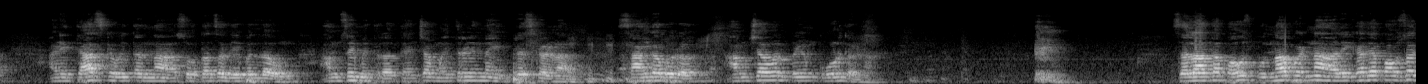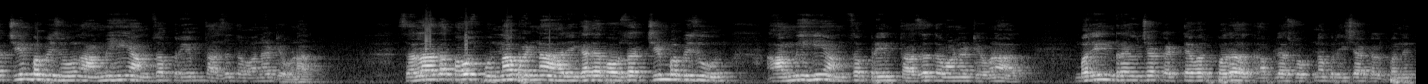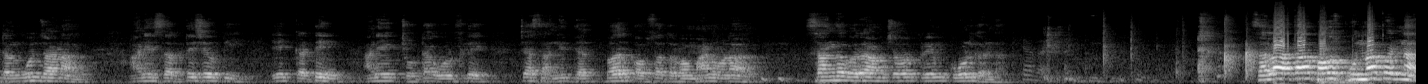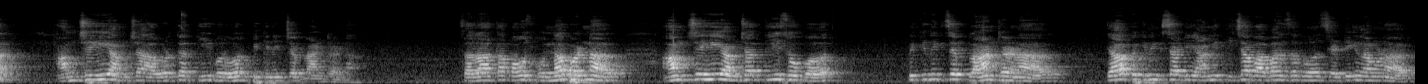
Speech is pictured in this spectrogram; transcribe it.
आणि त्याच कवितांना स्वतःचं लेबल लावून आमचे मित्र त्यांच्या मैत्रिणींना इम्प्रेस करणार. सांगा बरं आमच्यावर प्रेम कोण करणार? चला आता पाऊस पुन्हा पडणार एखाद्या पावसात चिंब भिजवून आम्हीही आमचं प्रेम ताजतवाना ठेवणार. चला आता पाऊस पुन्हा पडणार एखाद्या पावसात चिंब भिजवून आम्हीही आमचं प्रेम ताजतवानं ठेवणार. मरीन ड्राईव्हच्या कट्ट्यावर परत आपल्या स्वप्नपरीच्या कल्पनेत दंगून जाणार. आणि सरतेशेवटी एक कटिंग आणि एक छोटा गोल्डफ्लेकच्या सान्निध्यात भर पावसात रममाण होणार. सांगा बरं आमच्यावर प्रेम कोण करणार? चला आता पाऊस पुन्हा पडणार. आमचेही आमच्या आवडत्या ती बरोबर पिकनिकचे प्लॅन ठरणार. चला आता पाऊस पुन्हा पडणार. आमचेही आमच्या ती सोबत पिकनिकचे प्लान ठरणार त्या पिकनिकसाठी आम्ही तिच्या बाबांसोबत सेटिंग लावणार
